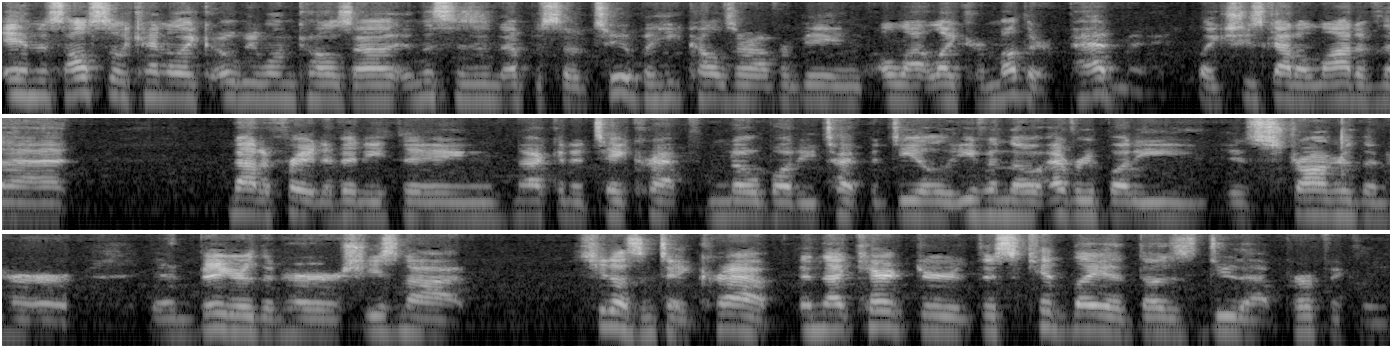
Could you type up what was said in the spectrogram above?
And it's also kind of like Obi Wan calls out, and this is in episode two, but he calls her out for being a lot like her mother, Padme. Like she's got a lot of that not afraid of anything, not going to take crap from nobody type of deal. Even though everybody is stronger than her and bigger than her, she's not she doesn't take crap. And that character, this kid Leia, does do that perfectly.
